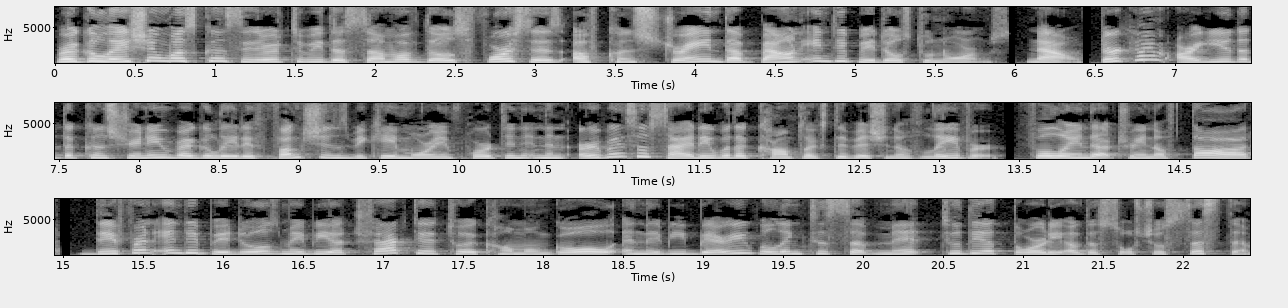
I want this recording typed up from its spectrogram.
regulation was considered to be the sum of those forces of constraint that bound individuals to norms. Now, Durkheim argued that the constraining regulative functions became more important in an urban society with a complex division of labor. Following that train of thought, different individuals may be attracted to a common goal and may be very willing to submit to the authority of the social system.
